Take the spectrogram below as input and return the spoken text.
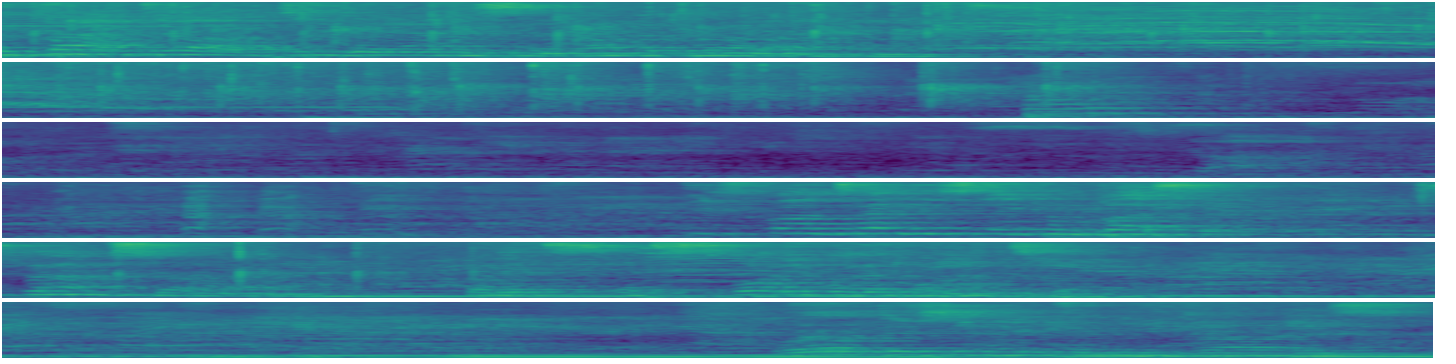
The Fat Dog, DJ Anderson on the drums. He spontaneously combusted but it's, it's what he. We're auditioning for new drummers.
